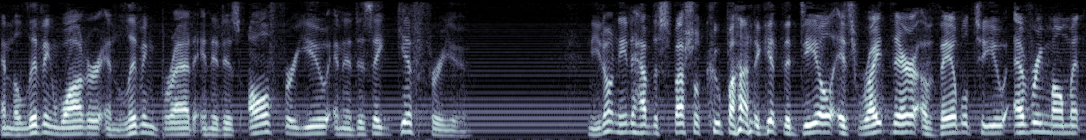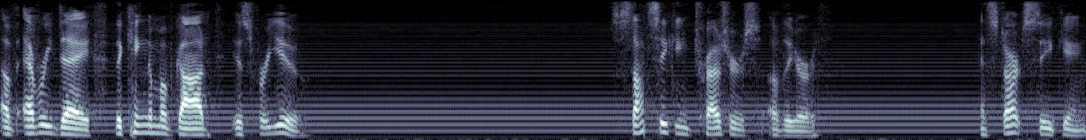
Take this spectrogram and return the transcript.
and the living water and living bread, and it is all for you, and it is a gift for you. And you don't need to have the special coupon to get the deal. It's right there available to you every moment of every day. The kingdom of God is for you. Stop seeking treasures of the earth and start seeking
